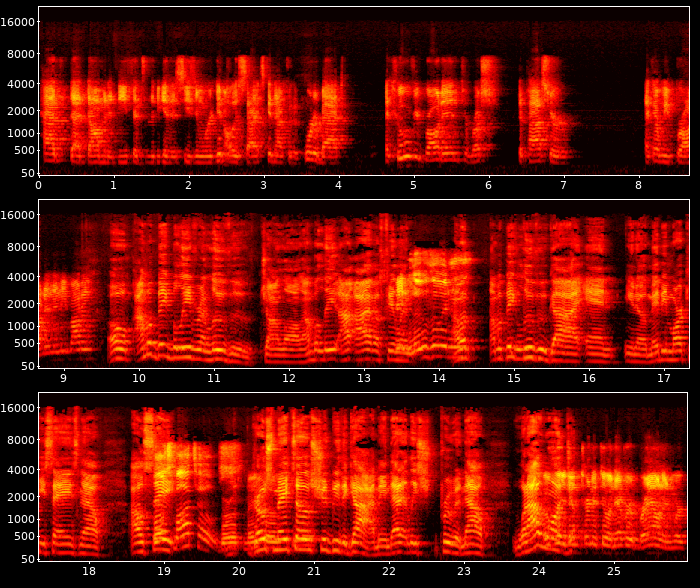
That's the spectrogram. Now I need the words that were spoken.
had that dominant defense at the beginning of the season. We were getting all the sacks, getting after the quarterback. Like, who have we brought in to rush the passer? Like, have we brought in anybody? oh, I'm a big believer in Luvu, John Long. I'm believe. I, I have a feeling. Luvu and I'm a, I'm a big Luvu guy, and you know maybe Marquis Haynes. Now I'll say Gross Matos. Gross Matos. Gross Matos should be the guy. I mean that at least prove it. Now what I Hopefully, want. it doesn't turn into an Everette Brown, and we're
